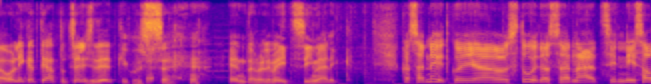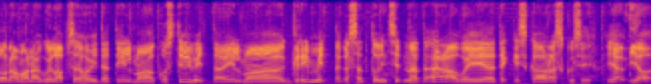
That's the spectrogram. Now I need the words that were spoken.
oli ka teatud selliseid hetki, kus endal oli veits imelik kas sa nüüd, kui äh, stuudios näed siin nii saunavana kui lapsehoidjat ilma kostüümita, ilma grimmita, kas sa tundsid nad ära või tekkis ka raskusi? Ja, ja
